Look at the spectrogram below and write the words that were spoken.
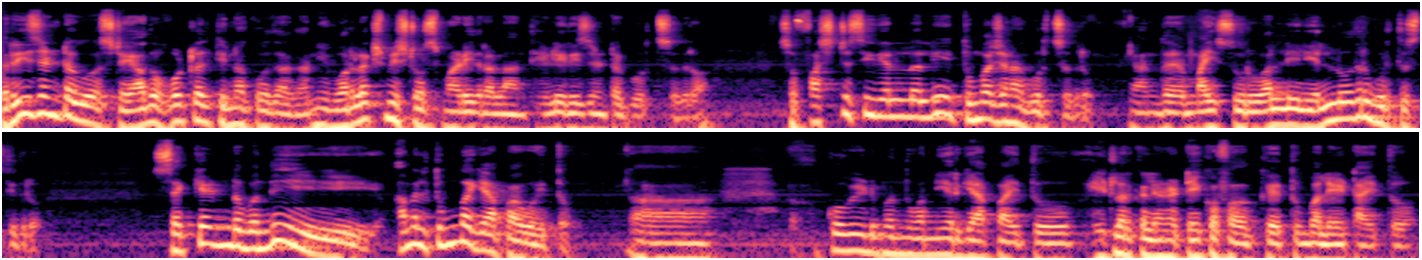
ರೀಸೆಂಟಾಗೂ ಅಷ್ಟೇ, ಯಾವುದೋ ಹೋಟ್ಲಲ್ಲಿ ತಿನ್ನೋಕೆ ಹೋದಾಗ, ನೀವು ವರಲಕ್ಷ್ಮಿ ಸ್ಟೋರ್ಸ್ ಮಾಡಿದ್ರಲ್ಲ ಅಂತ ಹೇಳಿ ರೀಸೆಂಟಾಗಿ ಗುರುತಿಸಿದ್ರು. ಸೊ ಫಸ್ಟ್ ಸೀರಿಯಲಲ್ಲಿ ತುಂಬ ಜನ ಗುರುತಿಸಿದ್ರು. ಅಂದರೆ ಮೈಸೂರು, ಅಲ್ಲಿ ಎಲ್ಲೋದ್ರೂ ಗುರುತಿಸ್ತಿದ್ರು. ಸೆಕೆಂಡ್ ಬಂದು ಆಮೇಲೆ ತುಂಬ ಗ್ಯಾಪ್ ಆಗೋಯ್ತು. ಕೋವಿಡ್ ಬಂದು ಒನ್ ಇಯರ್ ಗ್ಯಾಪ್ ಆಯಿತು. ಹಿಟ್ಲರ್ ಕಲ್ಯಾಣ ಟೇಕ್ ಆಫ್ ಆಗೋಕ್ಕೆ ತುಂಬ ಲೇಟ್ ಆಯಿತು.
